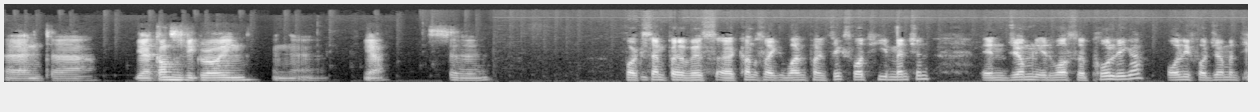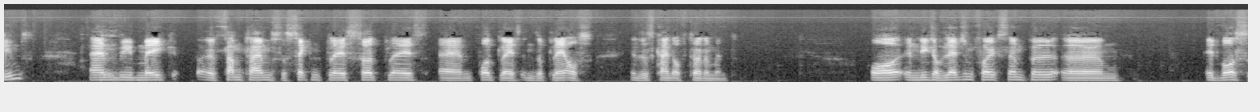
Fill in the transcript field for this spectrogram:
and uh, are constantly growing. And uh, yeah, uh, For example, with uh, Counter Strike 1.6, what he mentioned, in Germany it was a Pro Liga only for German teams, and Mm. we make uh, sometimes the second place, third place, and fourth place in the playoffs in this kind of tournament. Or in League of Legends, for example, um, it was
